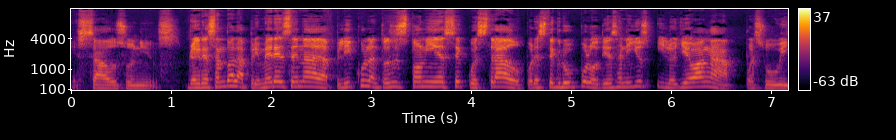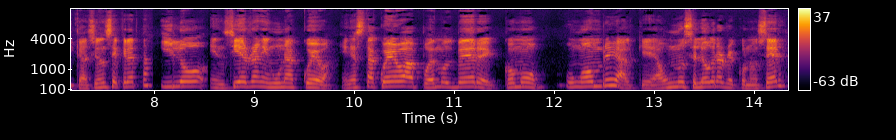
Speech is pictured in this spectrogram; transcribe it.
Estados Unidos. Regresando a la primera escena de la película, entonces Tony es secuestrado por este grupo, los 10 anillos, y lo llevan a pues su ubicación secreta y lo encierran en una cueva. En esta cueva podemos ver eh, cómo un hombre al que aún no se logra reconocer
